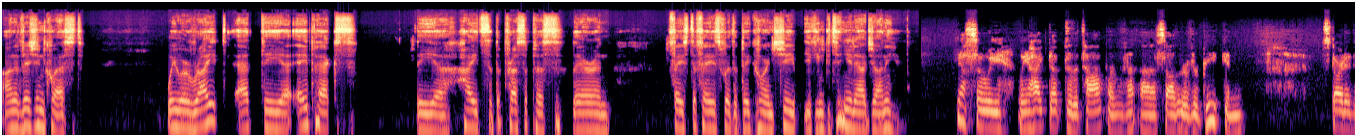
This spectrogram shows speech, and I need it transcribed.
on a vision quest. We were right at the uh, apex, the uh, heights of the precipice there, and face to face with a bighorn sheep. You can continue now, Johnney. Yeah, so we, we hiked up to the top of uh, South River Peak and started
